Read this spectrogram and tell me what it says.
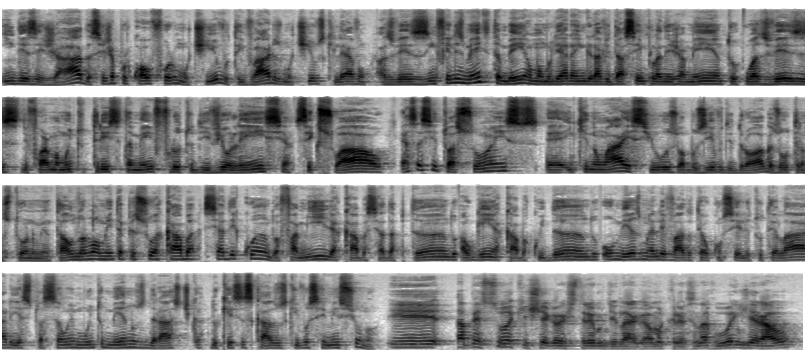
indesejadas, seja por qual for o motivo, tem vários motivos que levam, às vezes, infelizmente também, a uma mulher a engravidar sem planejamento, ou às vezes de forma muito triste também, fruto de violência sexual. Essas situações é, em que não há esse uso abusivo de drogas ou transtorno mental, normalmente a pessoa acaba se adequando, a família acaba se adaptando, alguém acaba cuidando, ou mesmo é levado até o conselho tutelar e a situação é muito menos drástica do que esses casos que você mencionou. E a pessoa que chega ao extremo de largar uma criança na rua, em geral,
